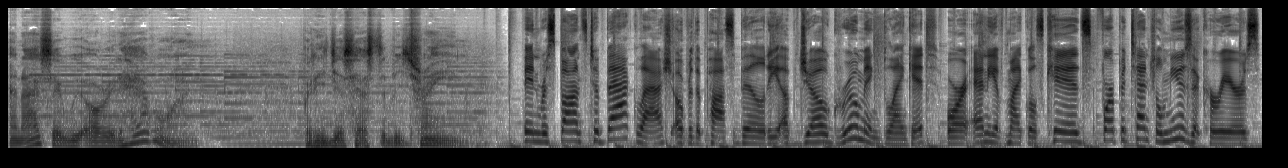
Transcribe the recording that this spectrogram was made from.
And I say we already have one, but he just has to be trained. In response to backlash over the possibility of Joe grooming Blanket or any of Michael's kids for potential music careers,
